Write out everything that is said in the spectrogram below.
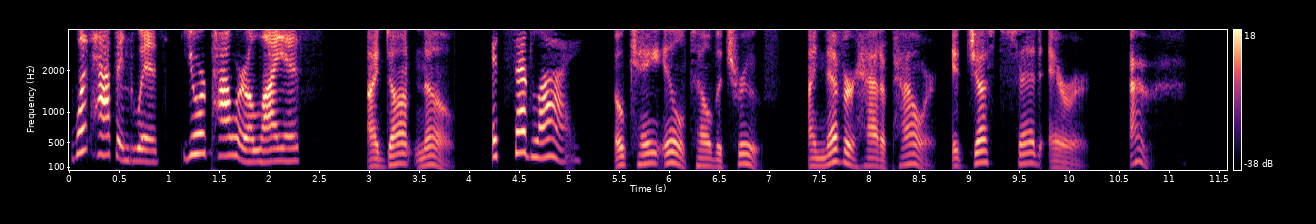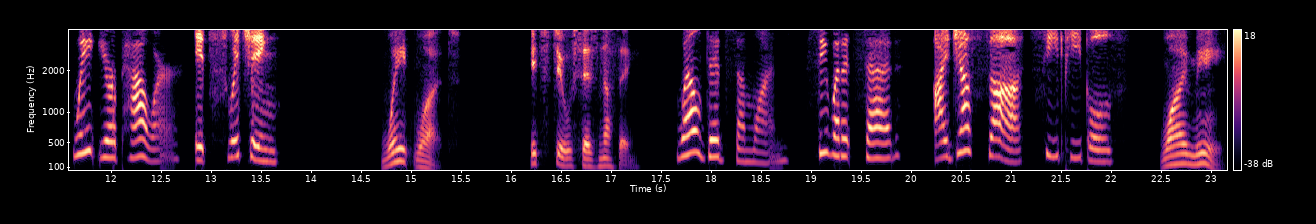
What happened with your power, Elias? I don't know. It said lie. Okay, I'll tell the truth. I never had a power. It just said error. Oh, Wait your power. It's switching. Wait, what? it still says nothing. Well did someone see what it said? I just saw see peoples. Why me?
